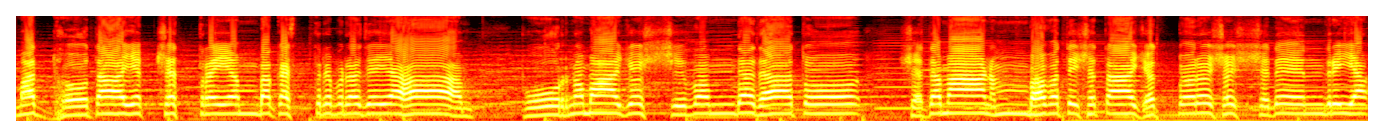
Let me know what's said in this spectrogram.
విమన్నివి పివిగివి మద్ధోత శివం దధాతో శతమానం భవతి శతాయత్పురుష శతేంద్రియ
